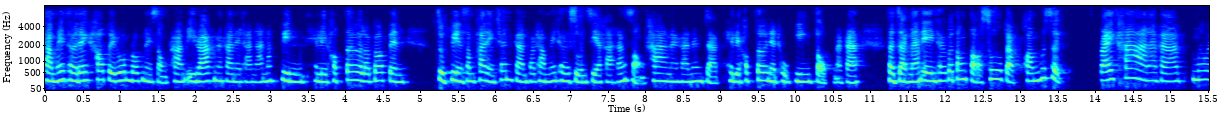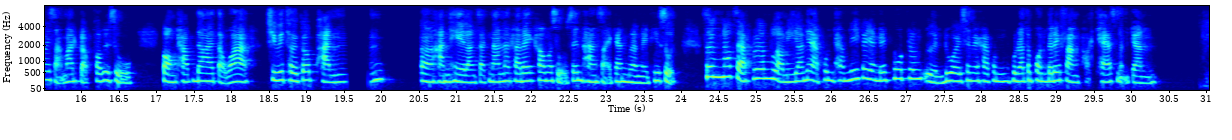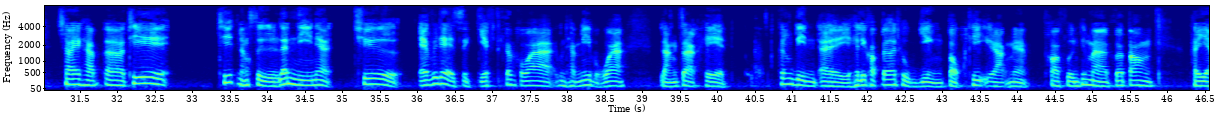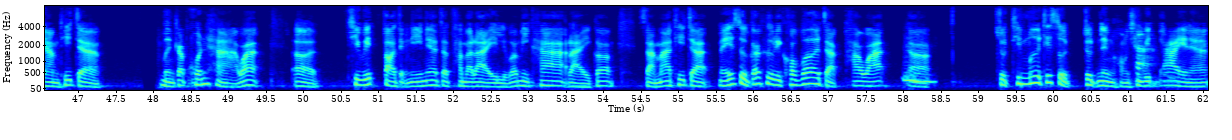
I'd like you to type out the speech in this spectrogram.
ทำให้เธอได้เข้าไปร่วมรบในสงครามอิรักนะคะ ในฐานะนักบินเฮลิคอปเตอร์ แล้วก็เป็น จุดเปลี่ยนสำคัญอย่างเช่นกันเพราะทำให้เธอสูญเสียขาทั้งสองข้างนะคะ เนื่องจากเฮลิคอปเตอร์เนี่ยถูกยิงตกนะคะ แต่จากนั้นเองเธอก็ต้องต่อสู้กับความรู้สึกไร้ค่านะคะ เมื่อไม่สามารถกลับเข้าไปสู่กองทัพได้ แต่ว่าชีวิตเธอก็พันหันเหหลังจากนั้นนะคะ ได้เข้ามาสู่เส้นทางสายการเมืองในที่สุด ซึ่งนอกจากเรื่องเหล่านี้แล้วเนี่ย คุณแทมมี่ก็ยังได้พูดเรื่องอื่นด้วยใช่ไหมคะ คุณคุณรัตพลก็ได้ฟังพอดแคสต์เหมือนกัน ใช่ครับเอ่อที่ที่หนังสือเล่มนี้เนี่ย ชื่อ Every Day Is a Gift ก็เพราะว่าคุณแทมมี่บอกว่าหลังจากเหตุเครื่องบินไอเฮลิคอปเตอร์ถูกยิงตกที่อิรักเนี่ย พอฟื้นขึ้นมาก็ต้องพยายามที่จะเหมือนกับค้นหาว่าเอ่อชีวิตต่อจากนี้เนี่ยจะทำอะไรหรือว่ามีค่าอะไรก็สามารถที่จะในที่สุดก็คือ recover จากภาวะจุดที่มืดที่สุดจุดหนึ่งของชีวิตได้นะ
